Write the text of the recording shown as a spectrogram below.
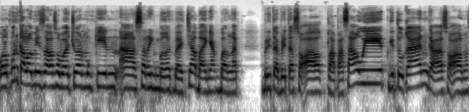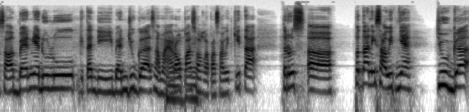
Walaupun kalau misal sobat cuan mungkin uh, sering banget baca banyak banget berita-berita soal kelapa sawit gitu kan, soal masalah bandnya dulu kita di band juga sama Eropa hmm. soal kelapa sawit kita. Terus uh, petani sawitnya juga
